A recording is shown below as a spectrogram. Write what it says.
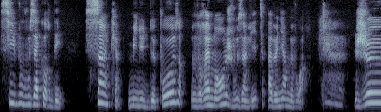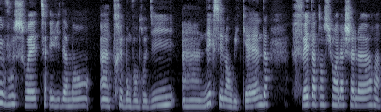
si vous vous accordez 5 minutes de pause, vraiment, je vous invite à venir me voir. Je vous souhaite évidemment un très bon vendredi, un excellent week-end. Faites attention à la chaleur.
